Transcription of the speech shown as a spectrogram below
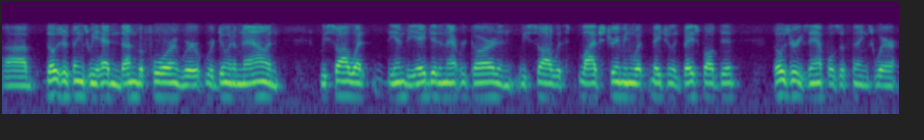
Uh, those are things we hadn't done before, and we're we're doing them now. And we saw what the NBA did in that regard, and we saw with live streaming what Major League Baseball did. Those are examples of things where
